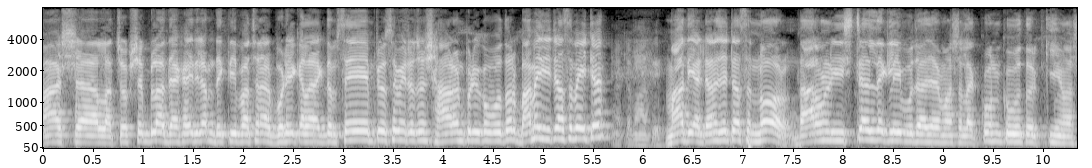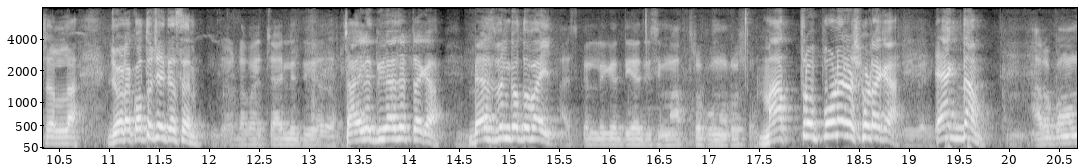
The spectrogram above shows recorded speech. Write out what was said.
মাশাআল্লাহ চোখ শেপগুলো দেখাই দিলাম দেখতেই পাচ্ছেন আর বডির কালার একদম সেম টু সেম এটা হচ্ছে সাহারানপুরি কবুতর। বামে যেটা আছে ভাই এটা? মাদে। দিয়া ডানে যেটা আছে নর। দারুণ স্টাইল দেখলেই বোঝা যায় মাশাল্লাহ কোন কবুতর কি মাশাল্লাহ জোড়া কত চাইতেছেন? জোয়াটা ভাই চাইলে দুই হাজার। চাইলে দুই হাজার টাকা। বেচবেন কত ভাই? আজকাল লিগে দিয়ে দিছি মাত্র পনেরোশো। মাত্র পনেরোশো টাকা। একদম। আরও কম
